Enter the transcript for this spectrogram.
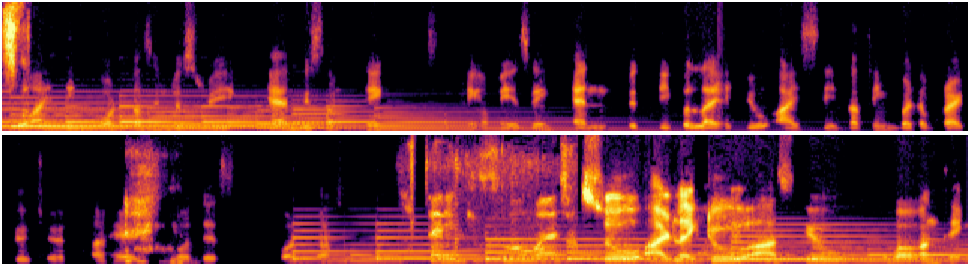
so I think podcast industry can be something something amazing. And with people like you, I see nothing but a bright future ahead for this podcast. Thank you so much. So I'd like to ask you one thing.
